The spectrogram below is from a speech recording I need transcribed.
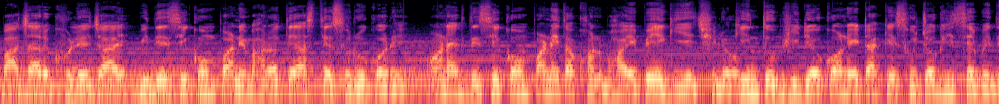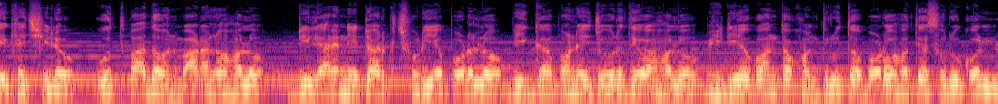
বাজার খুলে যায়, বিদেশি কোম্পানি ভারতে আসতে শুরু করে। অনেক দেশি কোম্পানি তখন ভয় পেয়ে গিয়েছিল, কিন্তু ভিডিওকন এটাকে সুযোগ হিসেবে দেখেছিল। উৎপাদন বাড়ানো হলো। ডিলার নেটওয়ার্ক ছড়িয়ে পড়ল, বিজ্ঞাপনে জোর দেওয়া হলো ভিডিওকন তখন দ্রুত বড় হতে শুরু করল।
